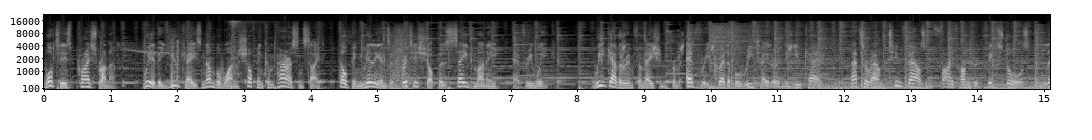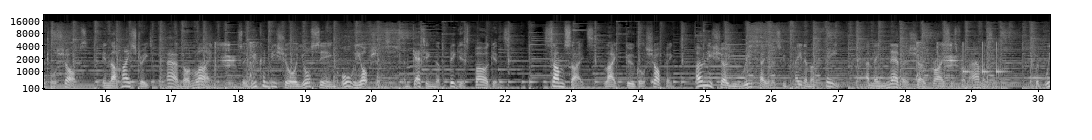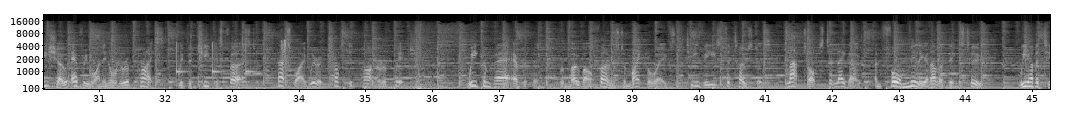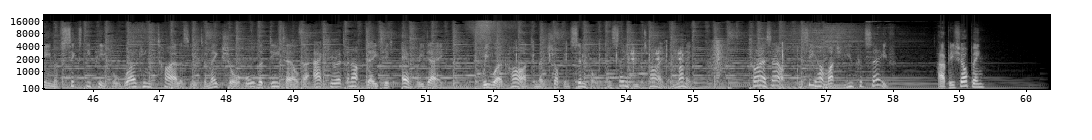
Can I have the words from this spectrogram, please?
What is PriceRunner? We're the UK's number one shopping comparison site, helping millions of British shoppers save money every week. We gather information from every credible retailer in the UK. That's around 2,500 big stores and little shops in the high street and online, so you can be sure you're seeing all the options and getting the biggest bargains. Some sites, like Google Shopping, only show you retailers who pay them a fee and they never show prices from Amazon. But we show everyone in order of price, with the cheapest first. That's why we're a trusted partner of Which. We compare everything, from mobile phones to microwaves, TVs to toasters, laptops to Lego, and 4 million other things too. We have a team of 60 people working tirelessly to make sure all the details are accurate and updated every day. We work hard to make shopping simple and save you time and money. Try us out and see how much you could save. Happy shopping!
